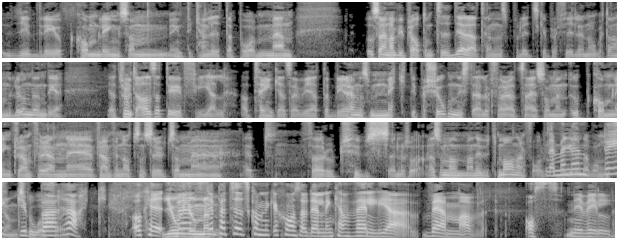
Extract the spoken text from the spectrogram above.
jiddrig uppkomling som inte kan lita på. Men, och sen har vi pratat om tidigare att hennes politiska profil är något annorlunda än det. Jag tror inte alls att det är fel att tänka att vi etablerar henne som en mäktig person istället för att så här, som en uppkomling framför, en, eh, framför något som ser ut som eh, ett förortshus eller så. Alltså man, man utmanar folk. Nej men en byggbarack. Okej, Jo, jo, men- Vänsterpartiets kommunikationsavdelning kan välja vem av oss ni vill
